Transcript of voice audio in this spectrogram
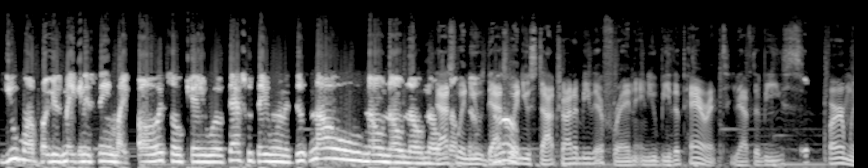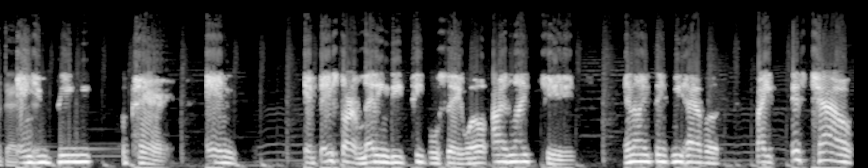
you motherfuckers making it seem like, oh, it's okay. Well, if that's what they want to do, no, no, no, no, no. that's no, when no, you. That's no. when you stop trying to be their friend and you be the parent. You have to be firm with that. and shit. you be a parent. And if they start letting these people say, "Well, I like kids," and I think we have a like this child,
